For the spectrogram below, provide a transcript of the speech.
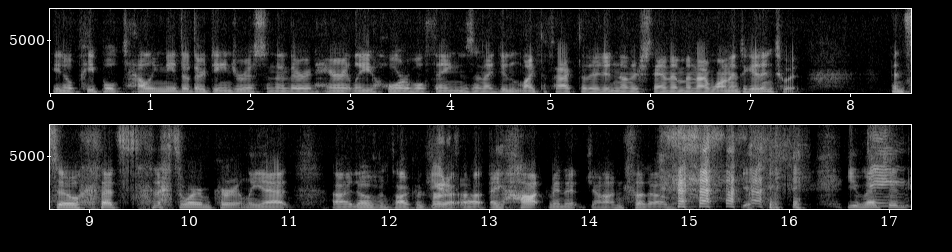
you know people telling me that they're dangerous and then they're inherently horrible things, and I didn't like the fact that I didn't understand them, and I wanted to get into it. And so that's that's where I'm currently at. Uh, I know I've been talking for a, a, hot minute, John, but um, you mentioned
